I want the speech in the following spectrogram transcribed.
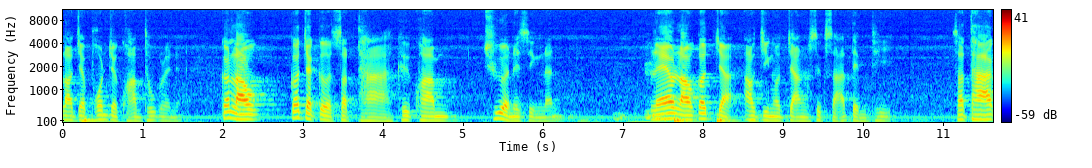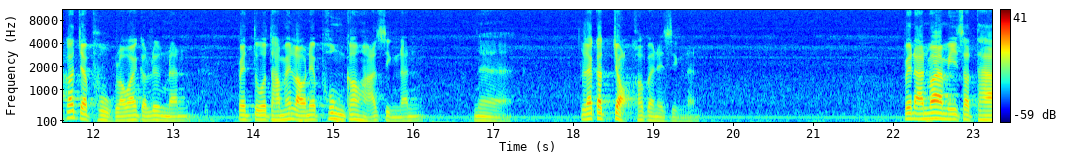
เราจะพ้นจากความทุกข์เลยเนะี่ย ก็เราก็จะเกิดศรัทธาคือความเชื่อในสิ่งนั้น แล้วเราก็จะเอาจริงเอาจังศึกษาเต็มที่ศรัทธาก็จะผูกเราไว้กับเรื่องนั้น เป็นตัวทำให้เราเนี่ยพุ่งเข้าหาสิ่งนั้นนะแล้วก็เจาะเข้าไปในสิ่งนั้น เป็นอันว่ามีศรัทธา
